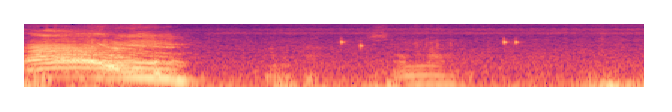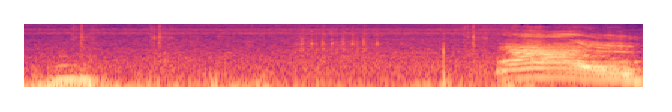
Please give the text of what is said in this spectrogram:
Oh. Wow.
